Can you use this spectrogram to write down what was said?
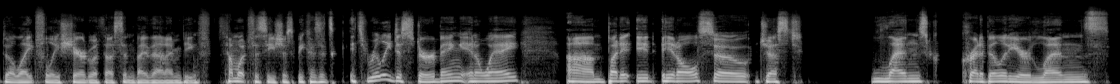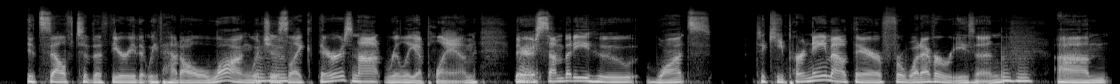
delightfully shared with us, and by that I'm being somewhat facetious because it's it's really disturbing in a way, um, but it, it it also just lends credibility or lends itself to the theory that we've had all along, which is like there is not really a plan. There is Right. somebody who wants to keep her name out there for whatever reason. Um,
